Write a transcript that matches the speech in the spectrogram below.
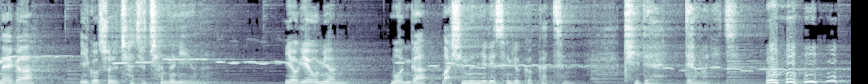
내가 이곳을 자주 찾는 이유는 여기에 오면 뭔가 맛있는 일이 생길 것 같은 기대 때문이지.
